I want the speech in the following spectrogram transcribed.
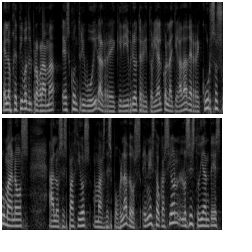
El objetivo del programa es contribuir al reequilibrio territorial con la llegada de recursos humanos a los espacios más despoblados. En esta ocasión, los estudiantes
